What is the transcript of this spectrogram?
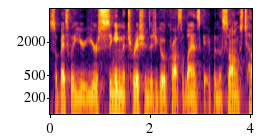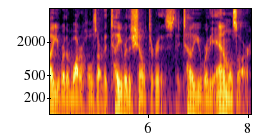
So basically, you're, you're singing the traditions as you go across the landscape, and the songs tell you where the water holes are. They tell you where the shelter is. They tell you where the animals are.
